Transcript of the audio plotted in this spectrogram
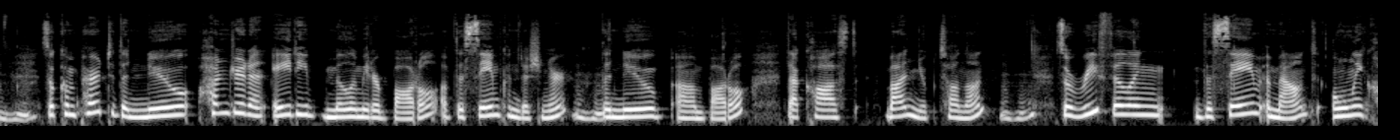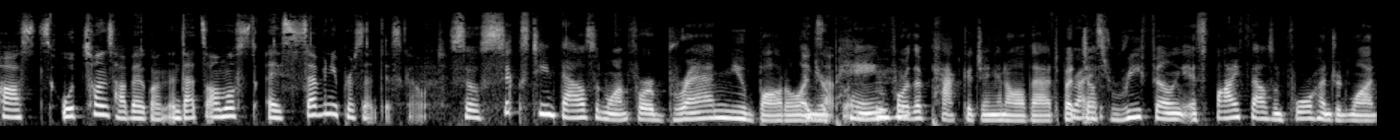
Mm-hmm. So compared to the new 180 millimeter bottle of the same conditioner, mm-hmm. the new um, bottle that cost 16,000원. So refilling the same amount only costs 5,400원, and that's almost a 70% discount. So 16,000 won for a brand new bottle and Exactly. you're paying mm-hmm. for the packaging and all that, but Right. just refilling is 5,400 won.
